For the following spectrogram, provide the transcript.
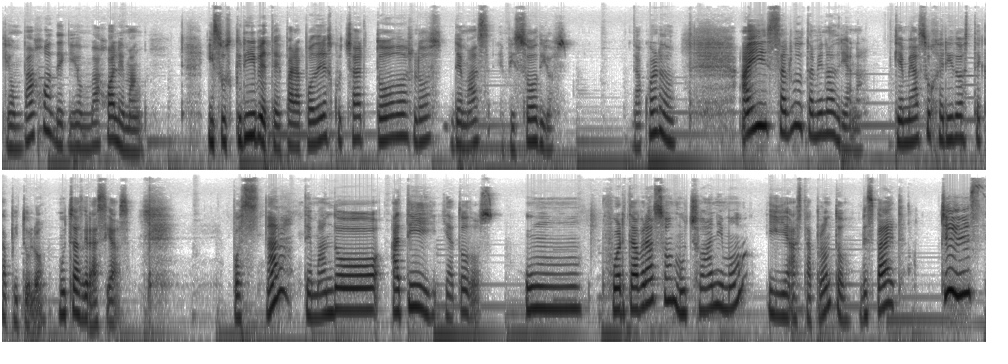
guion bajo, de guion bajo alemán y suscríbete para poder escuchar todos los demás episodios. ¿De acuerdo? Ahí saludo también a Adriana, que me ha sugerido este capítulo. Muchas gracias. Pues nada, te mando a ti y a todos un fuerte abrazo, mucho ánimo y hasta pronto. Bis bald. Tschüss.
